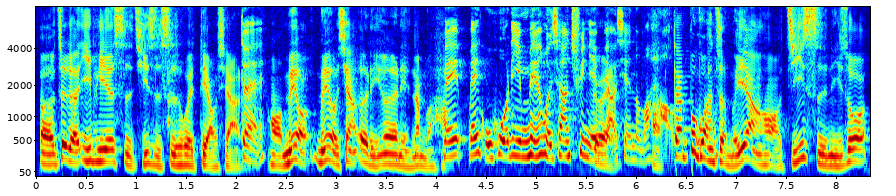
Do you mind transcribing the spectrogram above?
呃这个 EPS 其实是会掉下来，对，哦，没有没有像二零二二年那么好，美美股获利没有像去年表现那么好。但不管怎么样哈，即使你说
